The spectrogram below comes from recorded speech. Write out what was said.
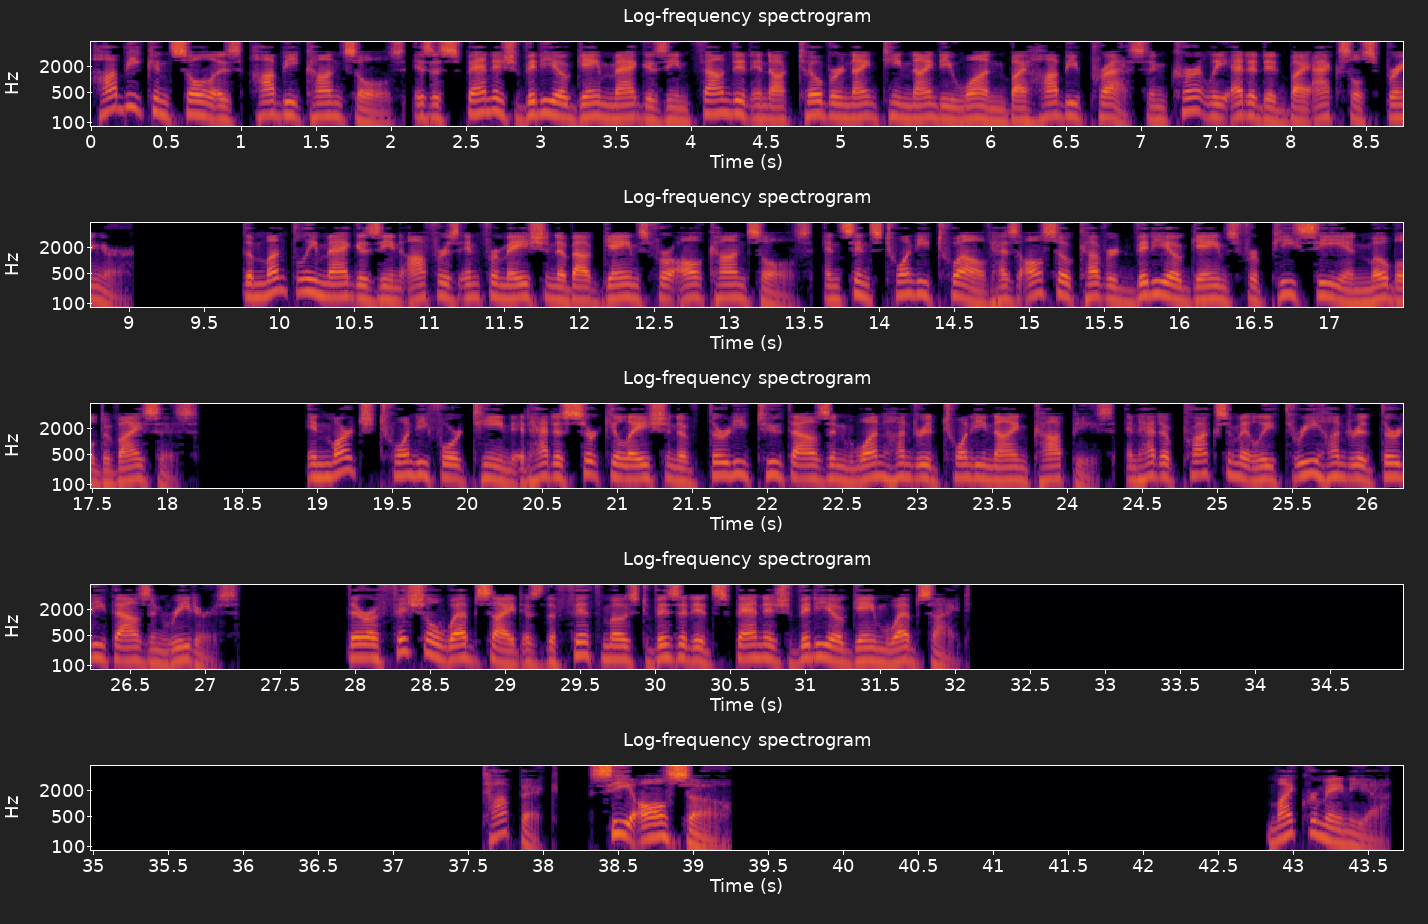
Hobby Consolas Hobby Consolas is a Spanish video game magazine founded in October 1991 by Hobby Press and currently edited by Axel Springer. The monthly magazine offers information about games for all consoles, and since 2012 has also covered video games for PC and mobile devices. In March 2014 it had a circulation of 32,129 copies, and had approximately 330,000 readers. Their official website is the fifth most visited Spanish video game website. See also. Micromania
